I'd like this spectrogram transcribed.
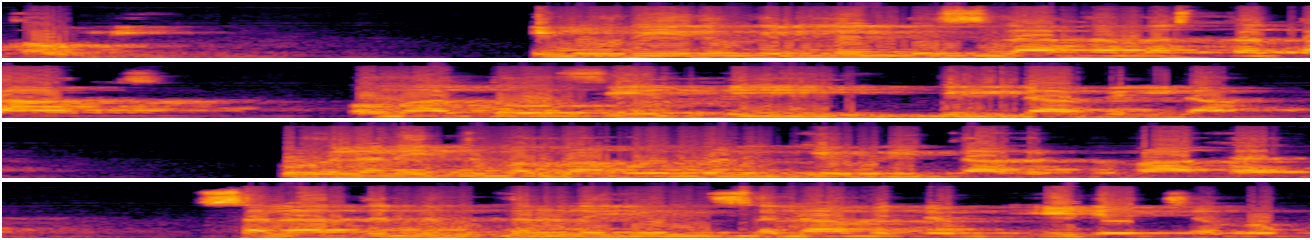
قولي إن أريد إلا الإصلاح ما استطعت وما توفيقي إلا بالله புகழ் அனைத்தும் அல்லாஹ் ஒருவனுக்கு உரித்தாகட்டுமாக சலாத் என்னும் கருணையும் சலாம் என்னும் ஈடேற்றமும்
